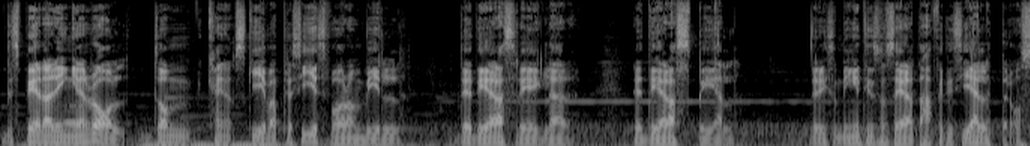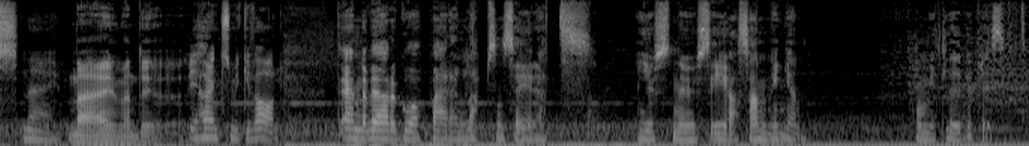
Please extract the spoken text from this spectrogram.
det spelar ingen roll. De kan skriva precis vad de vill. Det är deras regler. Det är deras spel. Det är liksom ingenting som säger att det här faktiskt hjälper oss. Nej. Nej, men det... Vi har inte så mycket val. Det enda vi har att gå på är en lapp som säger att just nu ser jag sanningen. Och mitt liv är priset.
